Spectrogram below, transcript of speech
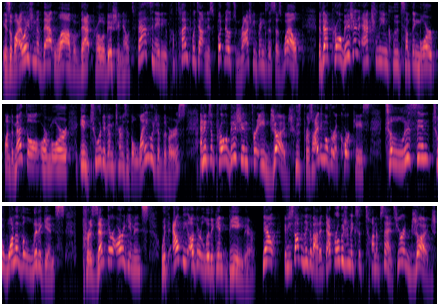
is a violation of that lav of that prohibition. Now it's fascinating. The time points out in his footnotes, and Rashi brings this as well, that that prohibition actually includes something more fundamental or more intuitive in terms of the language of the verse. And it's a prohibition for a judge who's presiding over a court case to listen to one of the litigants present their arguments without the other litigant being there. Now, if you stop and think about it, that prohibition makes a ton of sense. You're a judge,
